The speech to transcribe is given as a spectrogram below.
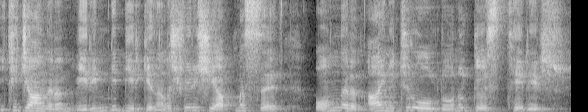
iki canlının verimli bir gen alışverişi yapması onların aynı tür olduğunu gösterir.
